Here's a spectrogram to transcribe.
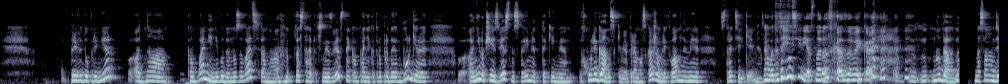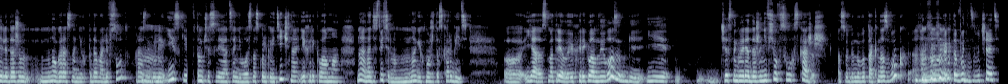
Приведу пример. Одна компания, не буду ее называть, она достаточно известная компания, которая продает бургеры. Они вообще известны своими такими хулиганскими, прямо скажем, рекламными стратегиями. А вот это интересно, рассказывай-ка. Ну да, на самом деле даже много раз на них подавали в суд, разные были иски, в том числе оценивалось, насколько этична их реклама. Ну и она действительно многих может оскорбить. Э, Я смотрела их рекламные лозунги, и, честно говоря, даже не все вслух скажешь. Особенно вот так на звук, оно как-то будет звучать,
